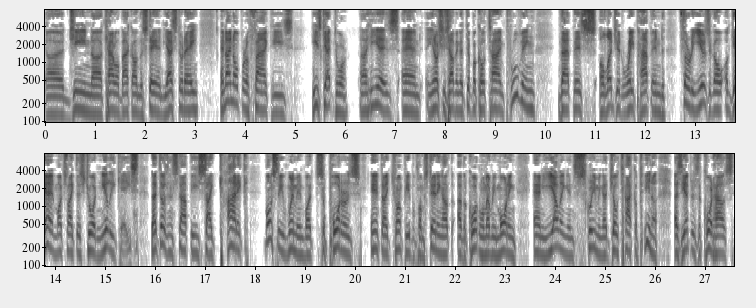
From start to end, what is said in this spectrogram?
uh, Jean uh, Carroll back on the stand yesterday, and I know for a fact he's he's getting to her. Uh, he is, and you know she's having a difficult time proving that this alleged rape happened 30 years ago. Again, much like this Jordan Neely case, that doesn't stop these psychotic mostly women, but supporters, anti-Trump people from standing out of the courtroom every morning and yelling and screaming at Joe Tacopina as he enters the courthouse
